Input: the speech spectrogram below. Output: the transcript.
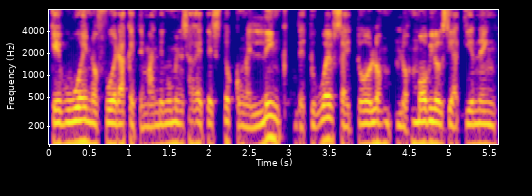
qué bueno fuera que te manden un mensaje de texto con el link de tu website. Todos los, los móviles ya tienen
